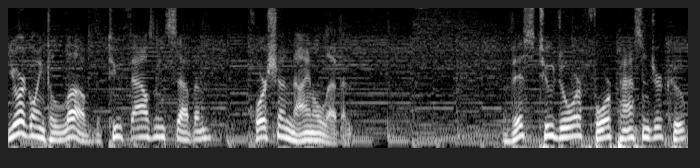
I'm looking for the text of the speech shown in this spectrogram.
You're going to love the 2007 Porsche 911. This two-door, four-passenger coupe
